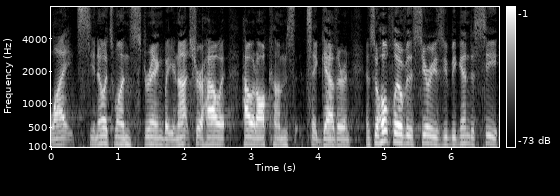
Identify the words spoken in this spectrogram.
lights. You know it's one string but you're not sure how it, how it all comes together. And, and so hopefully over the series you begin to see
